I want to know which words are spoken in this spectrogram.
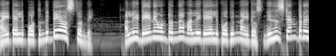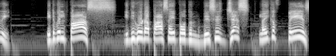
నైట్ వెళ్ళిపోతుంది డే వస్తుంది. మళ్ళీ డేనే ఉంటుందా? మళ్ళీ డే వెళ్ళిపోతుంది నైట్ వస్తుంది. This is temporary it will pass ఇది కూడా పాస్ అయిపోతుంది. This is just like a phase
